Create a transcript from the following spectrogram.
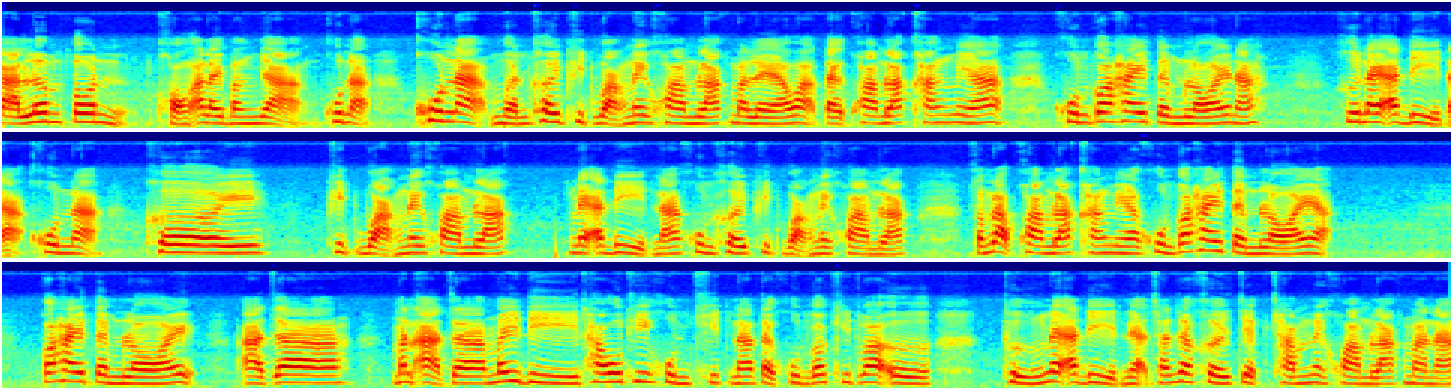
การเริ่มต้นของอะไรบางอย่าง คุณอะคุณอะเหมือนเคยผิดหวังในความรักมาแล้วอะแต่ความรักครั้งเนี้ย คุณก็ให้เต็มร้อยนะ คือในอดีตอะคุณอะเคยผิดหวังในความรัก ในอดีตนะ คุณเคยผิดหวังในความรักสำหรับความรักครั้งเนี้ย คุณก็ให้เต็มร้อยอะก็ให้เต็มร้อย อาจจะมันอาจจะไม่ดีเท่าที่คุณคิดนะ แต่คุณก็คิดว่า เออ ถึงในอดีตเนี่ย ฉันจะเคยเจ็บช้ำในความรักมานะ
